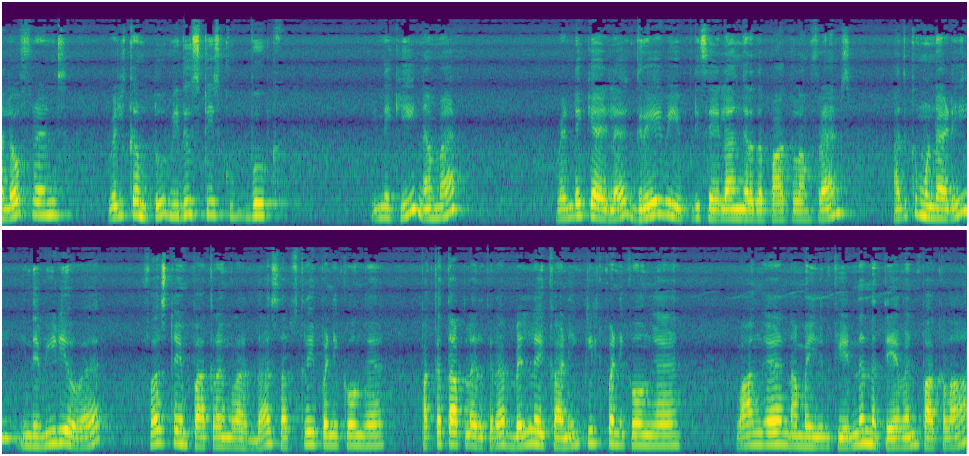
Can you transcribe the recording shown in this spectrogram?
ஹலோ ஃப்ரெண்ட்ஸ் வெல்கம் டு விதுஸ்டீஸ் குக் புக் இன்றைக்கி நம்ம வெண்டைக்காயில் கிரேவி எப்படி செய்யலாங்கிறத பார்க்கலாம் ஃப்ரெண்ட்ஸ் அதுக்கு முன்னாடி இந்த வீடியோவை ஃபர்ஸ்ட் டைம் பார்க்குறவங்களா இருந்தால் சப்ஸ்கிரைப் பண்ணிக்கோங்க. பக்கத்தாப்பில் இருக்கிற பெல் ஐக்கானையும் கிளிக் பண்ணிக்கோங்க. வாங்க நம்ம இதுக்கு என்னென்ன தேவைன்னு பார்க்கலாம்.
